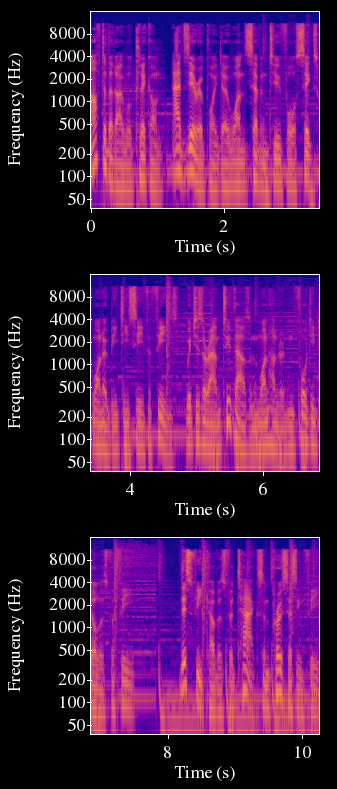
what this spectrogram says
After that I will click on Add 0.01724610 BTC for fees, which is around $2,140 for fee. This fee covers for tax and processing fee,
